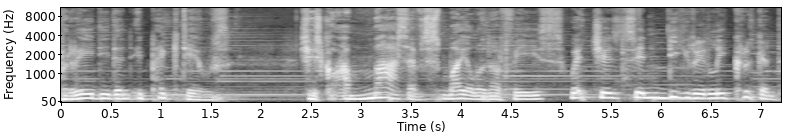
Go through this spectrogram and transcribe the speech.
braided into pigtails. She's got a massive smile on her face, which is endearingly crooked,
